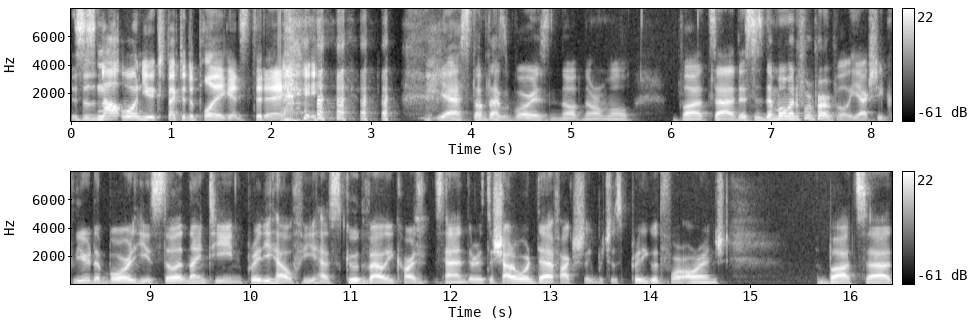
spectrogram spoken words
this is not one you expected to play against today. yeah, Stone Tusk Boar is not normal. But uh, this is the moment for purple. He actually cleared the board. He is still at 19, pretty healthy, has good value cards in his hand. There is the Shadow Word Death, actually, which is pretty good for orange. But uh,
